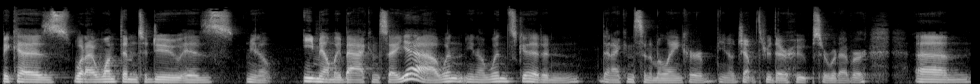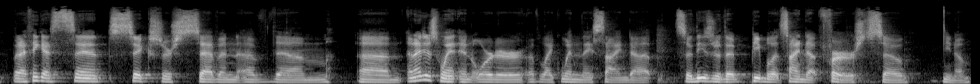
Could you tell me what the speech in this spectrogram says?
because what I want them to do is you know email me back and say yeah when you know when's good and then I can send them a link or you know jump through their hoops or whatever. Um, but I think I sent six or seven of them. Um, and I just went in order of like when they signed up. So these are the people that signed up first. So, you know,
